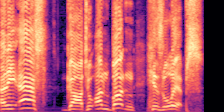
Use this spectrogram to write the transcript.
And he asked God to unbutton his lips,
